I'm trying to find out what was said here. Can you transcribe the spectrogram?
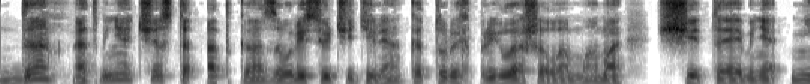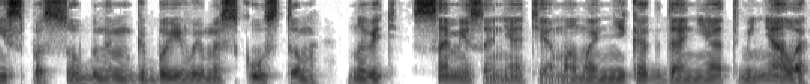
да, от меня часто отказывались учителя, которых приглашала мама, считая меня неспособным к боевым искусствам, но ведь сами занятия мама никогда не отменяла,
